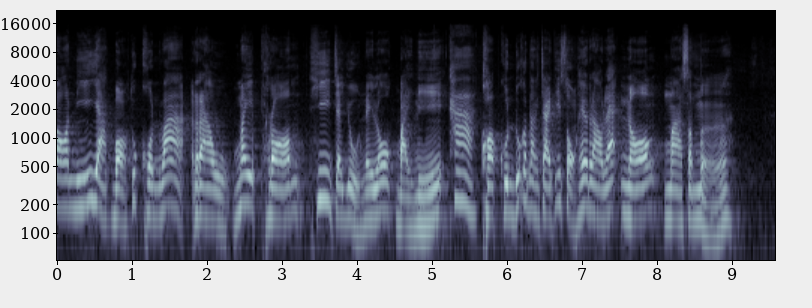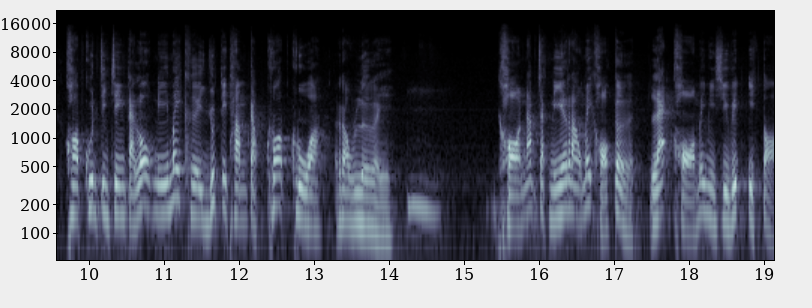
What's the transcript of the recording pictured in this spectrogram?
ตอนนี้อยากบอกทุกคนว่าเราไม่พร้อมที่จะอยู่ในโลกใบนี้ค่ะขอบคุณทุกกำลังใจที่ส่งให้เราและน้องมาเสมอ ขอบคุณจริง ๆ แต่โลกนี้ไม่เคยยุติธรรมกับครอบครัวเราเลย ขอนับจากนี้เราไม่ขอเกิด และขอไม่มีชีวิตอีกต่อ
